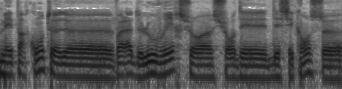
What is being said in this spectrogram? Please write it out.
mais par contre, euh, voilà, de l'ouvrir sur, sur des, séquences euh,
